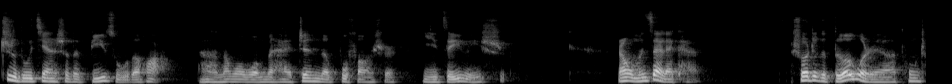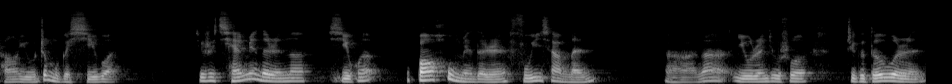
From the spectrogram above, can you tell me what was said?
制度建设的鼻祖的话啊，那么我们还真的不妨是以贼为师。然后我们再来看，说这个德国人啊，通常有这么个习惯，就是前面的人呢喜欢帮后面的人扶一下门，啊，那有人就说这个德国人。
